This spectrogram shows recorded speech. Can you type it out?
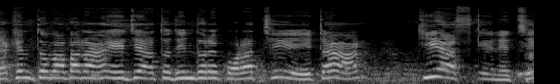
দেখেন তো বাবারা, এই যে এতদিন ধরে পড়াচ্ছি, এটার কি আজকে এনেছি?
